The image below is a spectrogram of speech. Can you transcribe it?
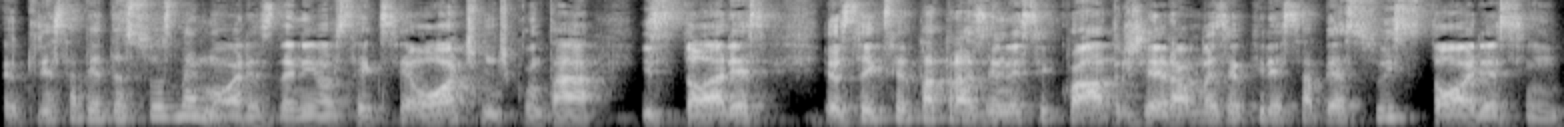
Eu queria saber das suas memórias, Daniel. Eu sei que você é ótimo de contar histórias. Eu sei que você está trazendo esse quadro geral, mas eu queria saber a sua história, assim.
